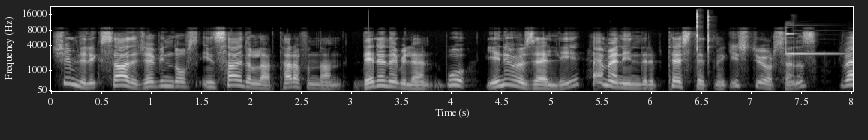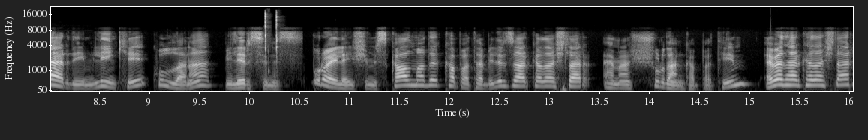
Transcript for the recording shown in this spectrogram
Şimdilik sadece Windows Insider'lar tarafından denenebilen bu yeni özelliği hemen indirip test etmek istiyorsanız verdiğim linki kullanabilirsiniz. Burayla işimiz kalmadı. Kapatabiliriz arkadaşlar. Hemen şuradan kapatayım. Evet arkadaşlar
